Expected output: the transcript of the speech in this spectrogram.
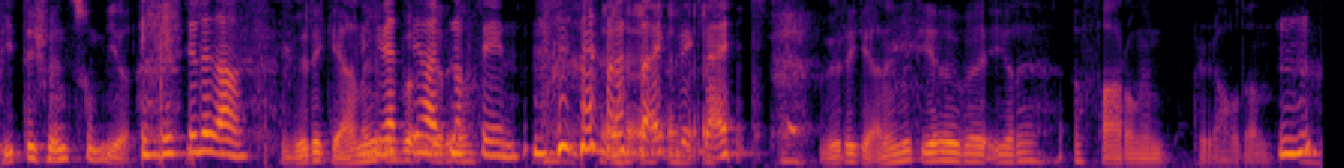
bitte schön zu mir. Ich richte das aus. Würde gerne ich werde sie heute noch sehen. ich sie gleich. Würde gerne mit ihr über ihre Erfahrungen plaudern. Mhm.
